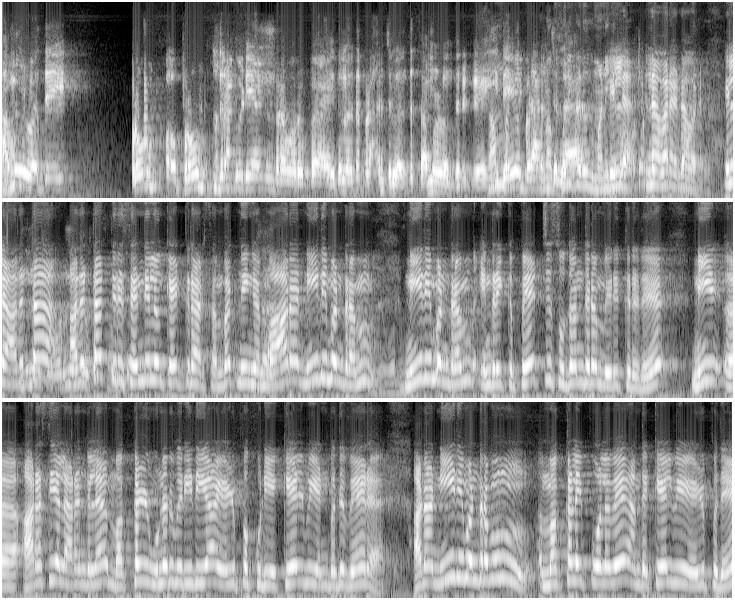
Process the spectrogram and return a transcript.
தமிழ் வந்து திராவிடியன்ற ஒரு ப- இதுல இருந்து பிரான்ச்ல இருந்து தமிழ் வந்திருக்கு. இதே நான் பிரான்ச்ல குறிக்கிறதுக்கு இல்ல. மன்னிக்கணும் நான் வரேன் நான் வரேன். இல்ல அதைத்தான் அதைத்தான் திரு செந்திலும் கேட்கிறார் சம்பத். நீங்க மாற நீதிமன்றம் நீதிமன்றம் இன்றைக்கு பேச்சு சுதந்திரம் இருக்கிறது. நீ அரசியல் அரங்குல மக்கள் உணர்வு ரீதியா எழுப்பக்கூடிய கேள்வி என்பது வேற. ஆனா நீதிமன்றமும் மக்களைப் போலவே அந்த கேள்வியை எழுப்புதே.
